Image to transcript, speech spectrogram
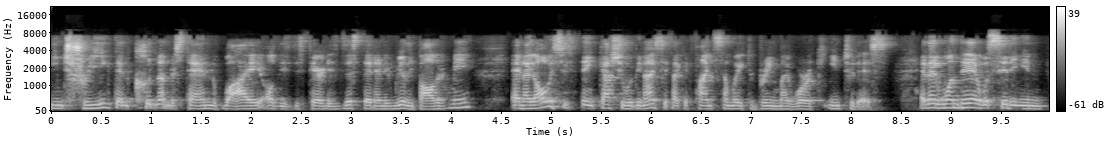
intrigued and couldn't understand why all these disparities existed, and it really bothered me. And I always used to think, gosh, it would be nice if I could find some way to bring my work into this. And then one day I was sitting in,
